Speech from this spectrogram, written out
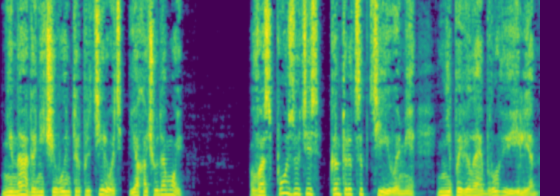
Не надо ничего интерпретировать, я хочу домой». «Воспользуйтесь контрацептивами», — не повела бровью Елена.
